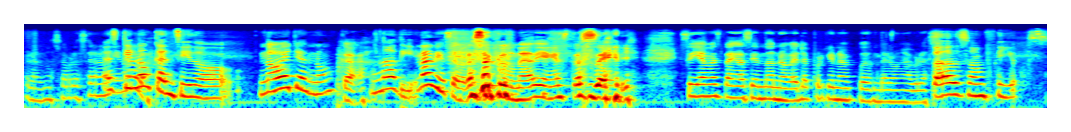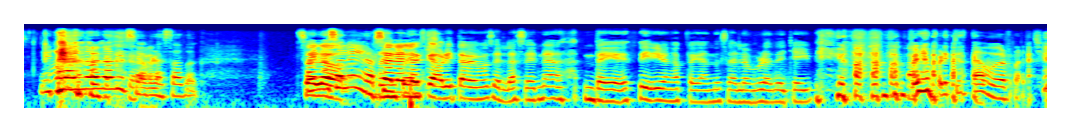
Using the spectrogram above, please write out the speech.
pero no se abrazaron. Es que nunca han sido... No, ella nunca. Nadie. Nadie se abraza con nadie en esta serie. Si ya me están haciendo novela, ¿por qué no me pueden dar un abrazo? Todos son fríos. Literal, no, nadie se ha abrazado. Solo, solo, en solo lo que ahorita vemos en la escena de Tyrion apegándose al hombro de Jamie. pero porque está borracho.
